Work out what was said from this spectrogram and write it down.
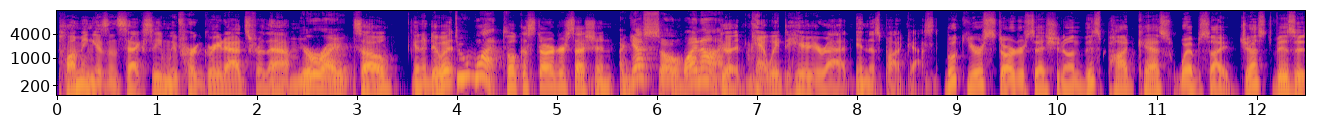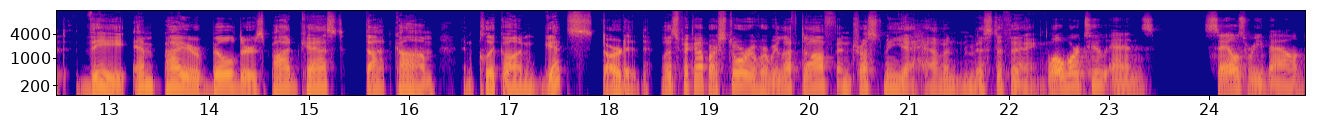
Plumbing isn't sexy, and we've heard great ads for them. You're right. so, gonna do it? Do what? Book a starter session. I guess so. Why not? Good. Can't wait to hear your ad in this podcast. Book your starter session on this podcast's website. Just visit theempirebuilderspodcast.com and click on Get Started. Let's pick up our story where we left off, and trust me, you haven't missed a thing. World War II ends, sales rebound,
